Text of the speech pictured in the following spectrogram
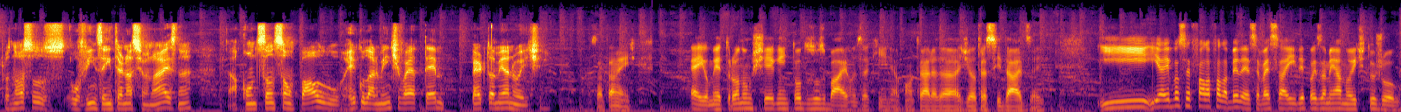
para os nossos ouvintes internacionais, né? A condição de São Paulo regularmente vai até perto da meia-noite. Exatamente. É, e o metrô não chega em todos os bairros aqui, né? Ao contrário da, de outras cidades aí. E, e aí você fala, fala, beleza, você vai sair depois da meia-noite do jogo.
